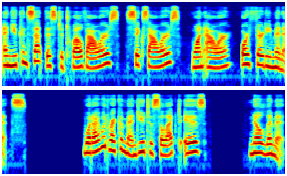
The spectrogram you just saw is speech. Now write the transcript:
and you can set this to 12 hours, 6 hours, 1 hour, or 30 minutes. What I would recommend you to select is No Limit,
